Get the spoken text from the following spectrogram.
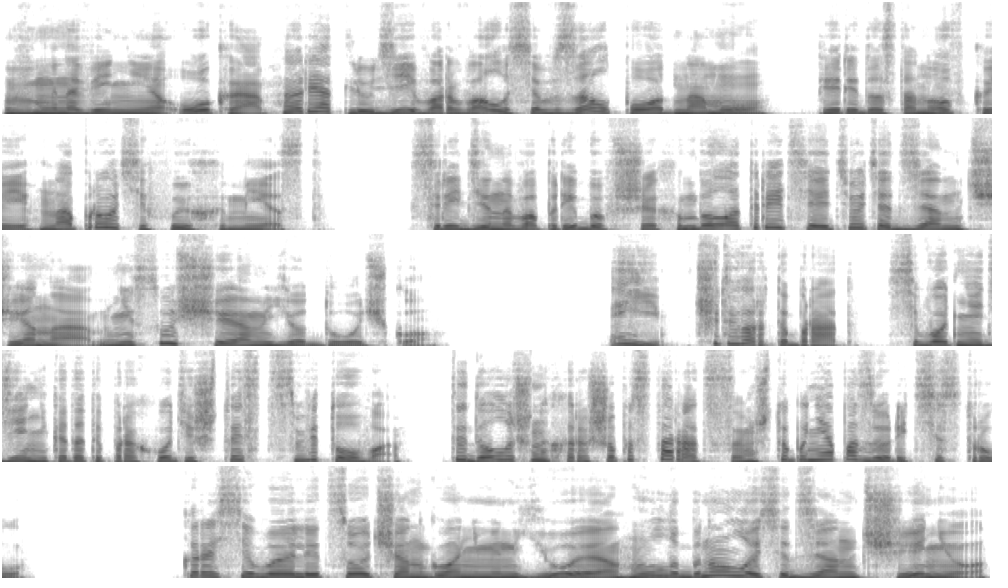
В мгновение ока ряд людей ворвался в зал по одному, перед остановкой напротив их мест. Среди новоприбывших была третья тетя Дзян Чена, несущая ее дочку. «Эй, четвертый брат, сегодня день, когда ты проходишь тест святого. Ты должен хорошо постараться, чтобы не опозорить сестру». Красивое лицо Чангуань Мин Юэ улыбнулось Дзян Ченю.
